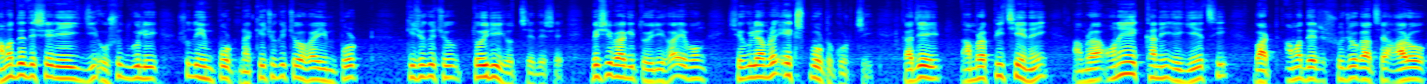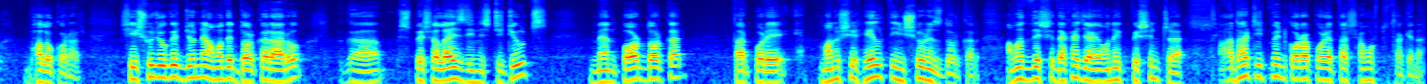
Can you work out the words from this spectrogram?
আমাদের দেশের এই যে ওষুধগুলি শুধু ইম্পোর্ট না, কিছু কিছু হয় ইম্পোর্ট কিছু কিছু তৈরি হচ্ছে দেশে, বেশিরভাগই তৈরি হয় এবং সেগুলি আমরা এক্সপোর্টও করছি। কাজেই আমরা পিছিয়ে নেই, আমরা অনেকখানি এগিয়েছি বাট আমাদের সুযোগ আছে আরও ভালো করার। সেই সুযোগের জন্য আমাদের দরকার আরও স্পেশালাইজড ইনস্টিটিউটস ম্যান পাওয়ার দরকার, তারপরে মানুষের হেলথ ইন্স্যুরেন্স দরকার। আমাদের দেশে দেখা যায় অনেক পেশেন্টরা আধা ট্রিটমেন্ট করার পরে তার সামর্থ্য থাকে না,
